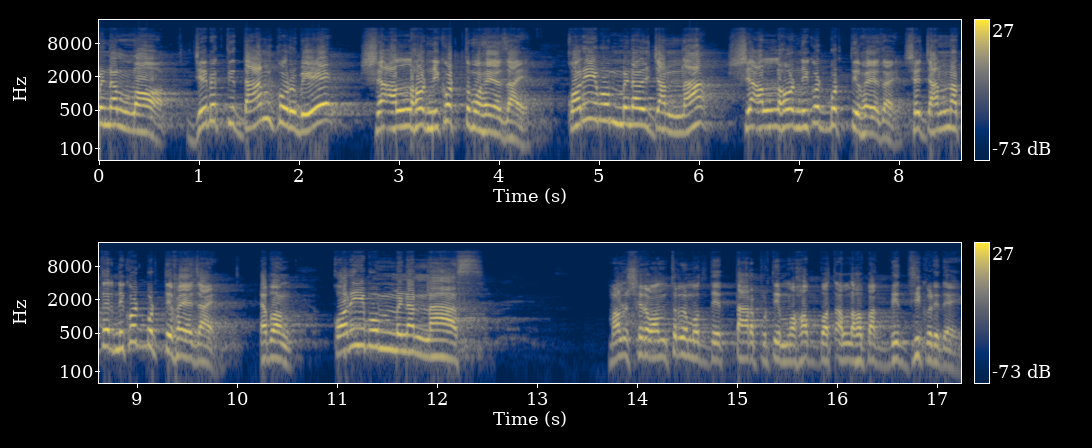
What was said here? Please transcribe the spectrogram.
মিনাল্লাহ, যে ব্যক্তি দান করবে, সে আল্লাহর নিকটতম হয়ে যায়। করিব মিনাল জান্না সে আল্লাহর নিকটবর্তী হয়ে যায়। সে জান্নাতের নিকটবর্তী হয়ে যায়। এবং করিব মিনাল নাস, মানুষের অন্তরের মধ্যে তার প্রতি মহব্বত আল্লাহ পাক বৃদ্ধি করে দেয়।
